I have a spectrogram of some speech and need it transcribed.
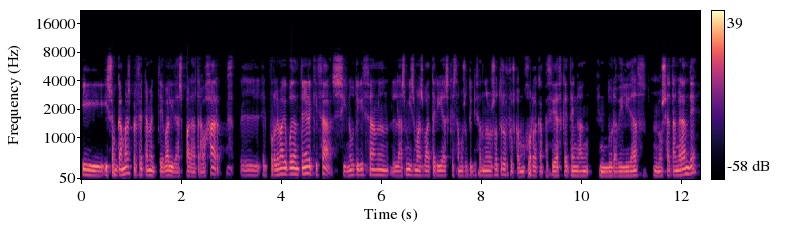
y, y son cámaras perfectamente válidas para trabajar. El, el, problema que puedan tener quizá si no utilizan las mismas baterías que estamos utilizando nosotros, pues que a lo mejor la capacidad que tengan en durabilidad no sea tan grande,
